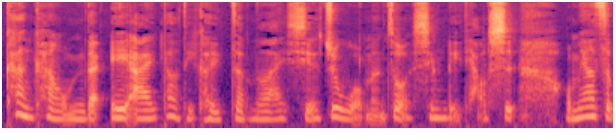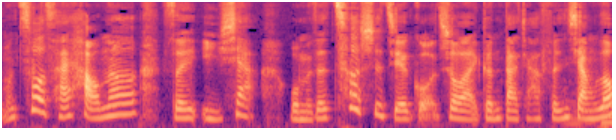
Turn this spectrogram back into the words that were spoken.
看看我们的 AI 到底可以怎么来协助我们做心理调试，我们要怎么做才好呢？所以以下我们的测试结果就来跟大家分享喽。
